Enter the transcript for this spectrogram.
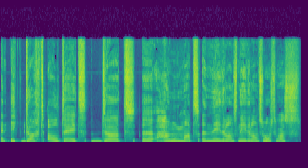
En ik dacht altijd dat eh, hangmat een Nederlands-Nederlands woord was.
